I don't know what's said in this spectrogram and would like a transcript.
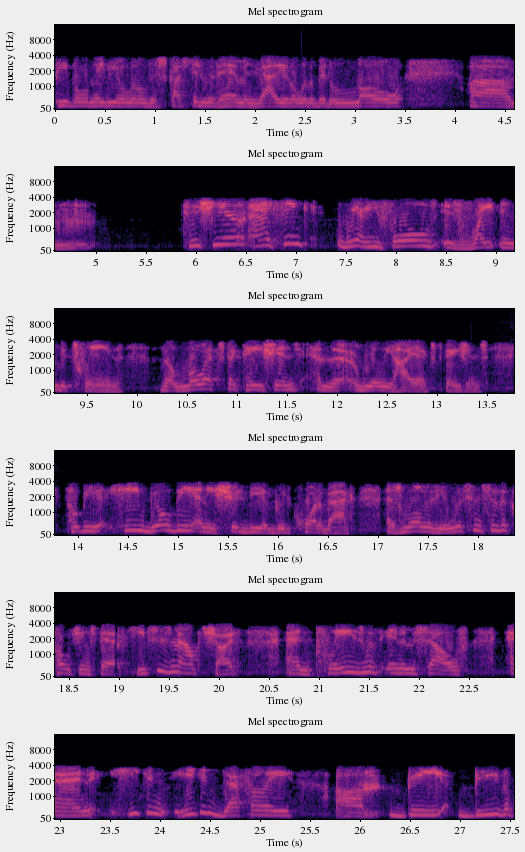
people may be a little disgusted with him and valued a little bit low. Um, this year, and I think where he falls is right in between the low expectations and the really high expectations. He'll be, he will be, and he should be a good quarterback as long as he listens to the coaching staff, keeps his mouth shut, and plays within himself. And he can, he can definitely um, be be the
